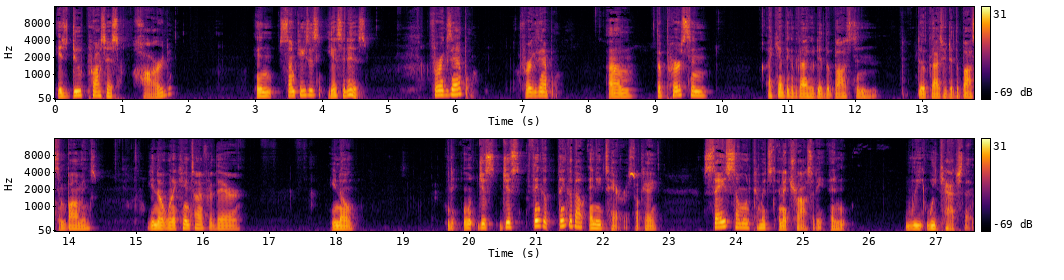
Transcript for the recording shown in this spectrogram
Is due process hard? In some cases, yes, it is. For example, for example, um, the person, I can't think of the guy who did the Boston, the guys who did the Boston bombings. You know, when it came time for their, you know, just, just think of, think about any terrorist, okay? Say someone commits an atrocity and we, we catch them.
